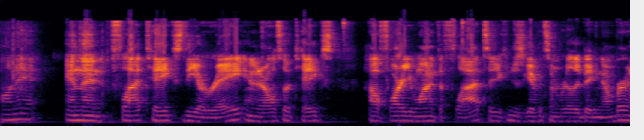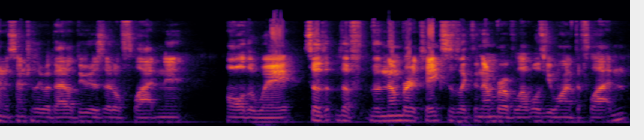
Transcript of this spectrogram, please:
on it, and then flat takes the array and it also takes how far you want it to flat. So you can just give it some really big number, and essentially what that'll do is it'll flatten it all the way. So the, the, the number it takes is like the number of levels you want it to flatten.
